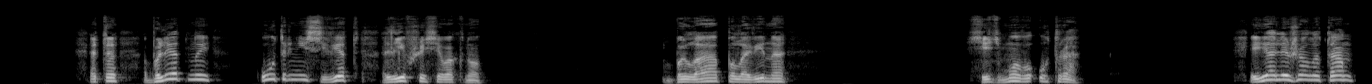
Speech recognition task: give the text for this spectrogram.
— это бледный утренний свет, лившийся в окно была половина седьмого утра. И я лежала там,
